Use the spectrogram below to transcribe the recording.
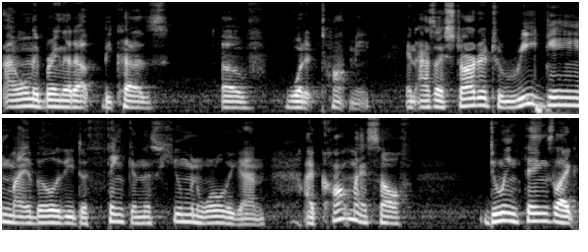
I only bring that up because of what it taught me. And as I started to regain my ability to think in this human world again, I caught myself doing things like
